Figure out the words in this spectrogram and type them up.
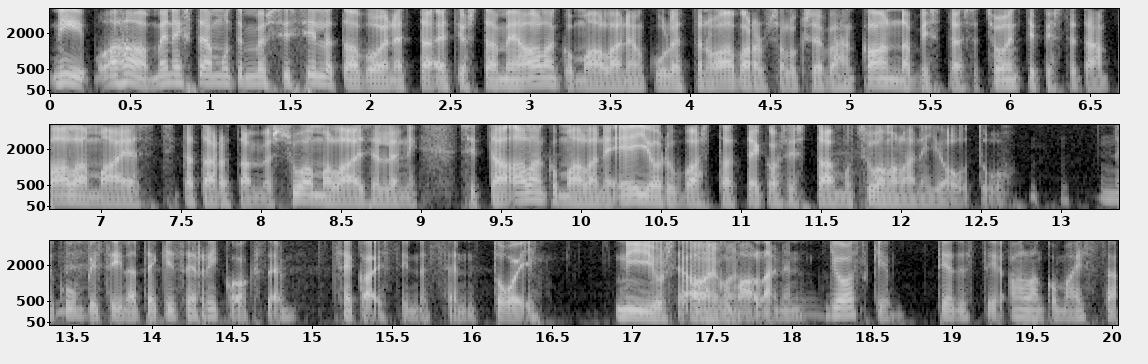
Niin, aha, meneekö tämä muuten myös siis sillä tavoin, että, että jos tämä meidän alankomaalainen on kuljettanut avaruusalukseen vähän kannabista ja se jointti pistetään palamaan ja sit sitä tarjotaan myös suomalaiselle, niin sitten tämä alankomaalainen ei joudu vastaan tekosistaan, mutta suomalainen joutuu. No kumpi siinä teki sen rikoksen? Se kai sinne sen toi, Niin just, se aivan. alankomaalainen. Joskin tietysti Alankomaissa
